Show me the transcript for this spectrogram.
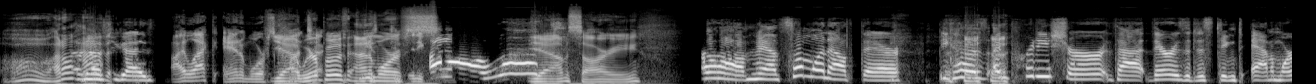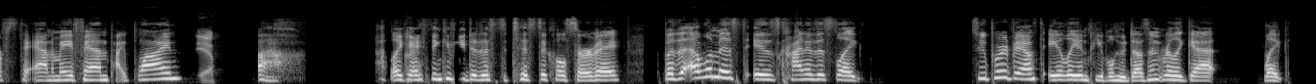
Oh, I don't I don't know if you guys. I lack Animorphs. yeah, we're both Animorphs. Oh, what? Yeah, I'm sorry. Oh man, someone out there. Because I'm pretty sure that there is a distinct Animorphs to anime fan pipeline. Yeah. Ugh. like I think if you did a statistical survey, but the Ellimist is kind of this like super advanced alien people who doesn't really get like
